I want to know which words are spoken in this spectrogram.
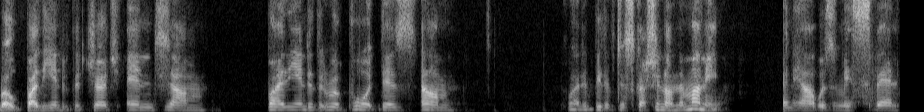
well, by the end of the church and um, by the end of the report, there's um, quite a bit of discussion on the money and how it was misspent.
